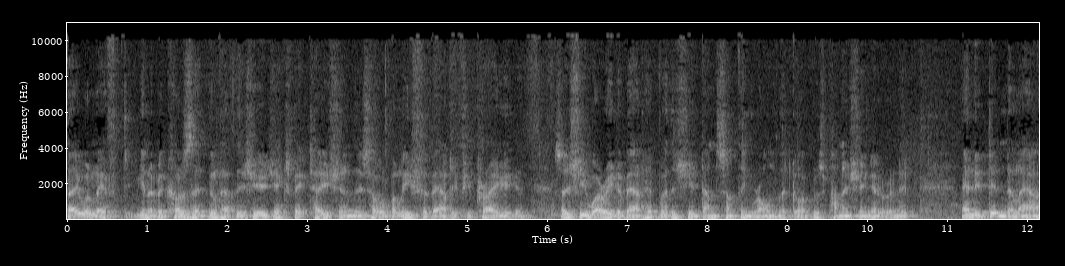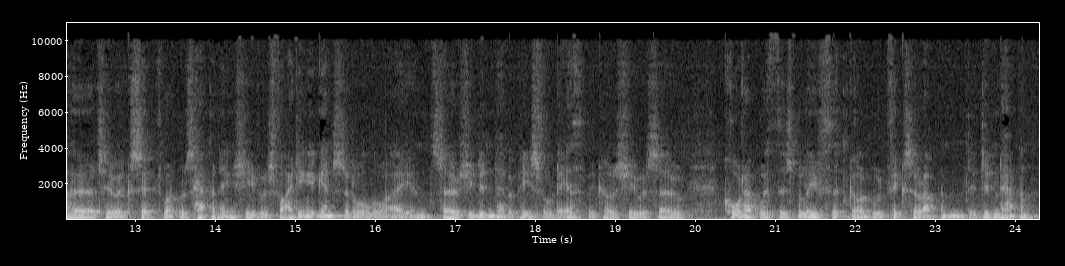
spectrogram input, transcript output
they were left, you know, because they'd built up this huge expectation, this whole belief about if you pray, and so she worried about it, whether she had done something wrong that God was punishing her, and it, and it didn't allow her to accept what was happening. She was fighting against it all the way, and so she didn't have a peaceful death because she was so caught up with this belief that God would fix her up, and it didn't happen.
